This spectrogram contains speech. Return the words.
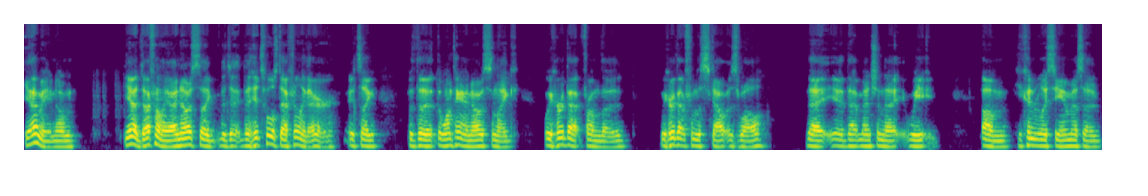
Yeah, I mean, um, yeah, definitely. I noticed like the the hit tool is definitely there. It's like, but the the one thing I noticed and like we heard that from the we heard that from the scout as well that that mentioned that we um he couldn't really see him as a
